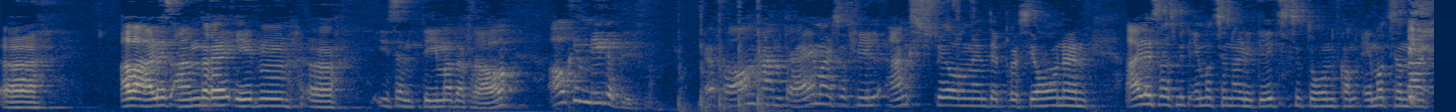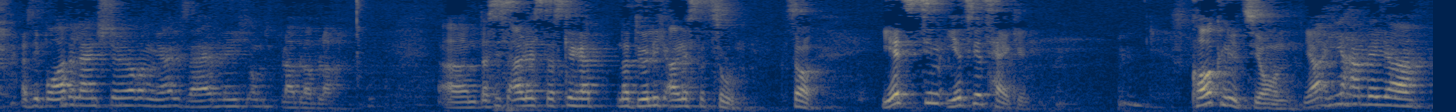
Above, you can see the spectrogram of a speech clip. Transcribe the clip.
Äh, aber alles andere eben äh, ist ein Thema der Frau, auch im Negativen. Ja, Frauen haben dreimal so viel Angststörungen, Depressionen, alles was mit Emotionalität zu tun kommt, emotional, also die Borderline-Störung ja, ist weiblich und bla bla bla. Ähm, das ist alles, das gehört natürlich alles dazu. So, jetzt, jetzt wird es heikel. Kognition, ja, hier haben wir ja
